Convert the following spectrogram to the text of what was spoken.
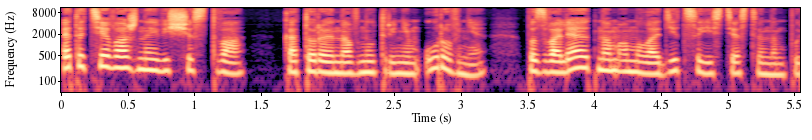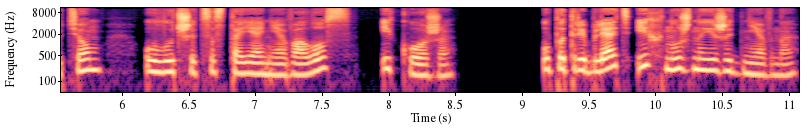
Это те важные вещества – которые на внутреннем уровне позволяют нам омолодиться естественным путем, улучшить состояние волос и кожи. Употреблять их нужно ежедневно.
